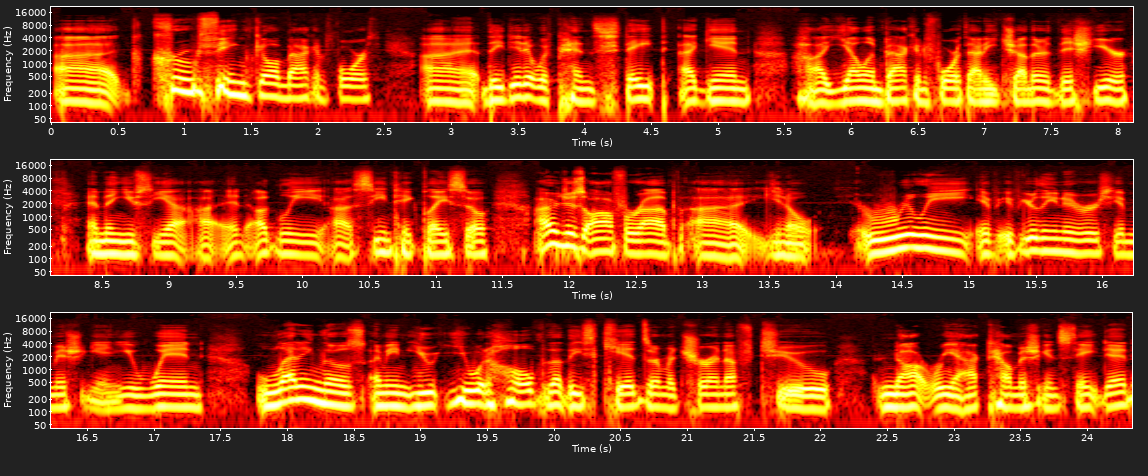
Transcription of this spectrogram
uh, crude things, going back and forth. Uh, they did it with Penn State again, uh, yelling back and forth at each other this year, and then you see a, a, an ugly uh, scene take place. So I would just offer up, uh, you know, really, if, if you're the University of Michigan, you win. Letting those, I mean, you you would hope that these kids are mature enough to not react how Michigan State did.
